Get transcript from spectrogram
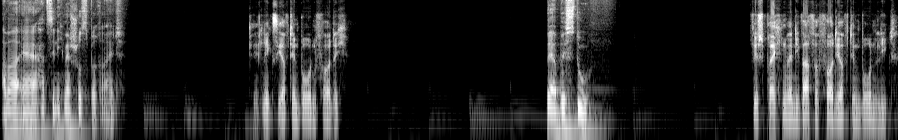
aber er hat sie nicht mehr schussbereit. Okay, leg sie auf den Boden vor dich. Wer bist du? Wir sprechen, wenn die Waffe vor dir auf dem Boden liegt.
